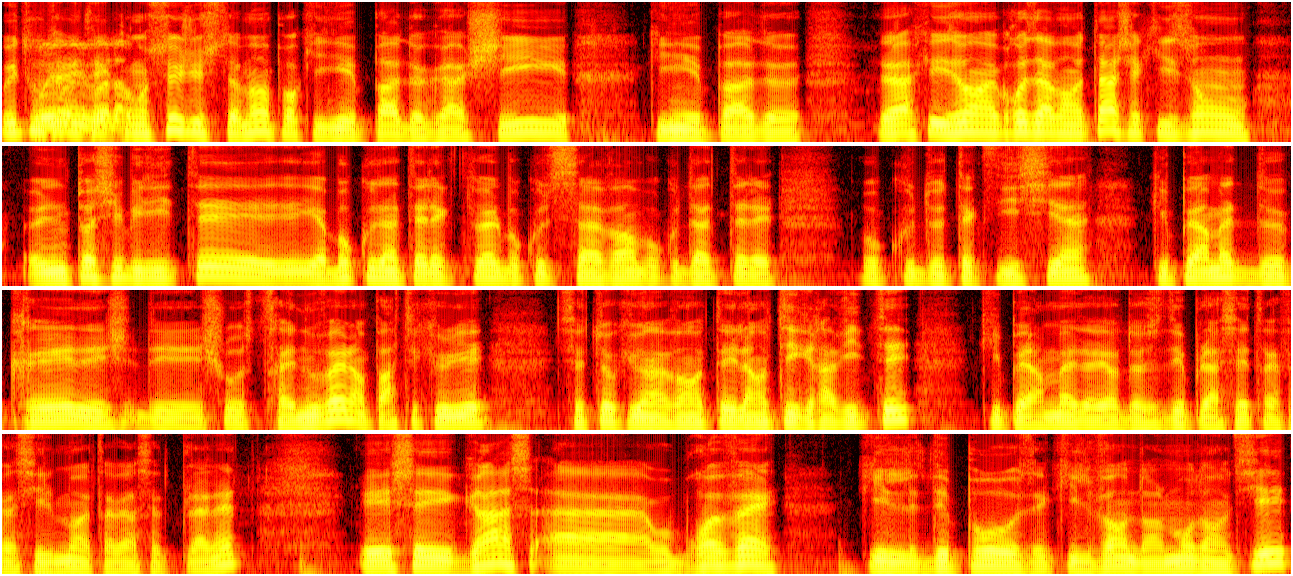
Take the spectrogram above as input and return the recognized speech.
Oui, tout oui, a oui, été voilà. conçu justement pour qu'il n'y ait pas de gâchis, qu'il n'y ait pas de. C'est-à-dire qu'ils ont un gros avantage, c'est qu'ils ont une possibilité. Il y a beaucoup d'intellectuels, beaucoup de savants, beaucoup beaucoup de techniciens qui permettent de créer des, choses très nouvelles. En particulier, c'est eux qui ont inventé l'antigravité, qui permet d'ailleurs de se déplacer très facilement à travers cette planète. Et c'est grâce à, au brevet qu'ils déposent et qu'ils vendent dans le monde entier,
